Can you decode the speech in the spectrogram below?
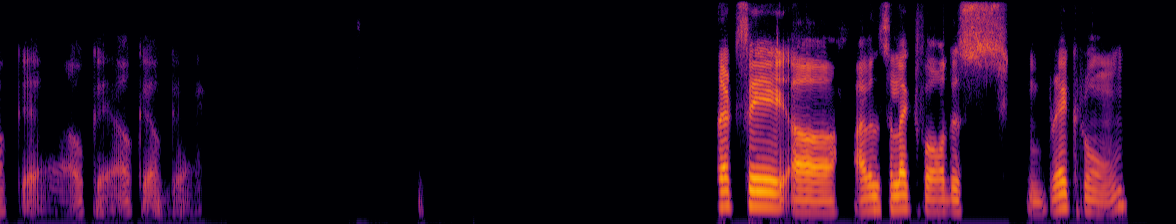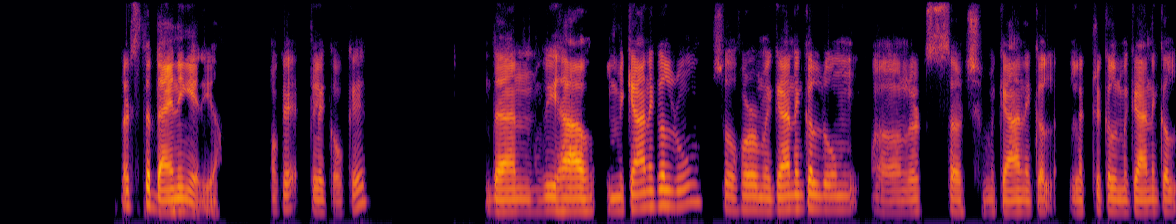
okay okay okay okay let's say uh i will select for this break room that's the dining area okay click ok then we have mechanical room. So for mechanical room, uh, let's search mechanical, electrical, mechanical.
